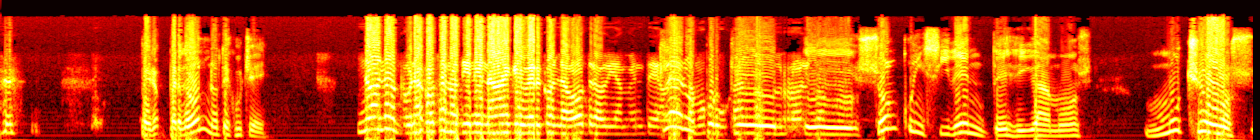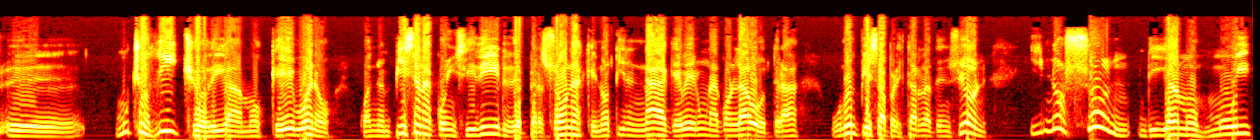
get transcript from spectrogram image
pero, perdón, no te escuché. No, no, que una cosa no tiene nada que ver con la otra, obviamente. Claro, porque eh, son coincidentes, digamos, muchos eh, muchos dichos, digamos, que, bueno, cuando empiezan a coincidir de personas que no tienen nada que ver una con la otra, uno empieza a prestar la atención y no son, digamos, muy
